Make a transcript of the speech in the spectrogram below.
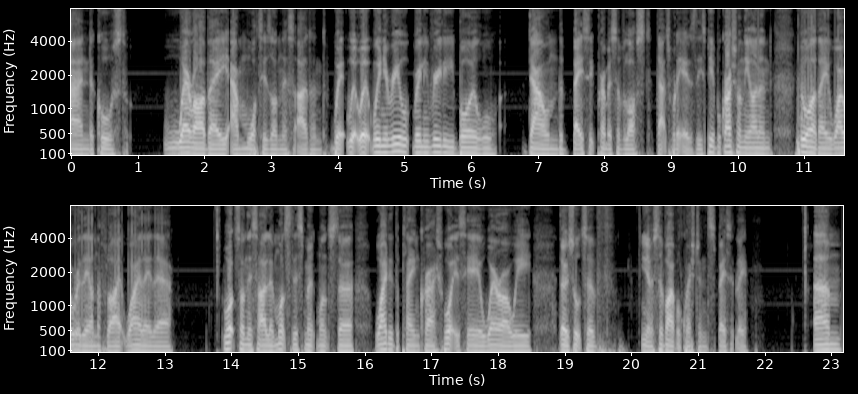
and of course, where are they and what is on this island? When you real, really, really boil down the basic premise of Lost, that's what it is. These people crash on the island. Who are they? Why were they on the flight? Why are they there? What's on this island? What's this smoke monster? Why did the plane crash? What is here? Where are we? Those sorts of you know, survival questions, basically. Um,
